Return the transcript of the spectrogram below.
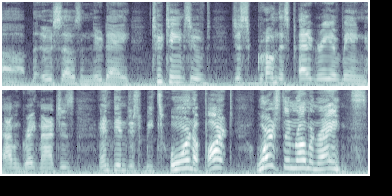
uh, the Usos and New Day, two teams who've just grown this pedigree of being having great matches, and then just be torn apart worse than Roman Reigns.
